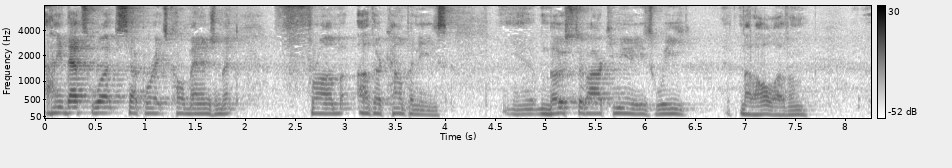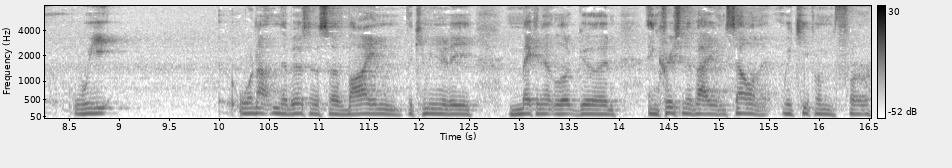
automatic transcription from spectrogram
I think that's what separates Cole management from other companies. You know, most of our communities, we, not all of them, we, we're not in the business of buying the community, making it look good, increasing the value and selling it. We keep them for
